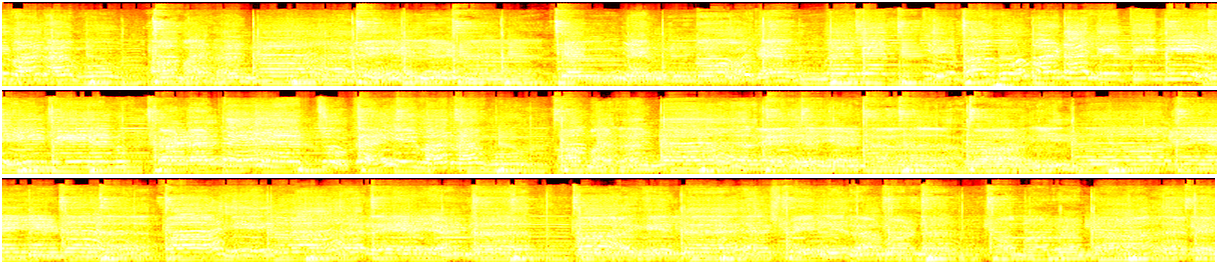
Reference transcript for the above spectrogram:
വരമു അമരനാരേണ ജന്മെന്നോ ജന്മലെത്തി ബഹുമടലിതി കടലേച്ചു കൈവരമു അമരനാരേണ പാഹിനാരേണ പാഹിനാരേണ രമണ അമരനാരേണ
